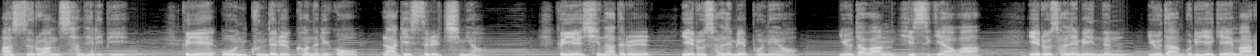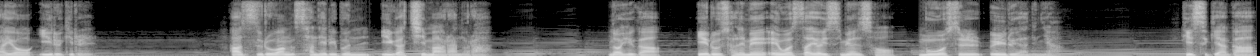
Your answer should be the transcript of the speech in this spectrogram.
아수르 왕 산헤립이 그의 온 군대를 거느리고 라게스를 치며 그의 신하들을 예루살렘에 보내어 유다 왕 히스기야와 예루살렘에 있는 유다 무리에게 말하여 이르기를. 아스루 왕 산헤립은 이같이 말하노라. 너희가 예루살렘에 애워싸여 있으면서 무엇을 의뢰하느냐? 히스기야가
